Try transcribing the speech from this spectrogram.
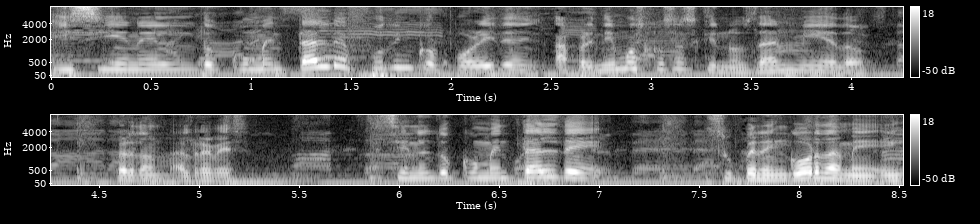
Y si en el documental de Food Incorporated aprendimos cosas que nos dan miedo, perdón, al revés, si en el documental de Super Engórdame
